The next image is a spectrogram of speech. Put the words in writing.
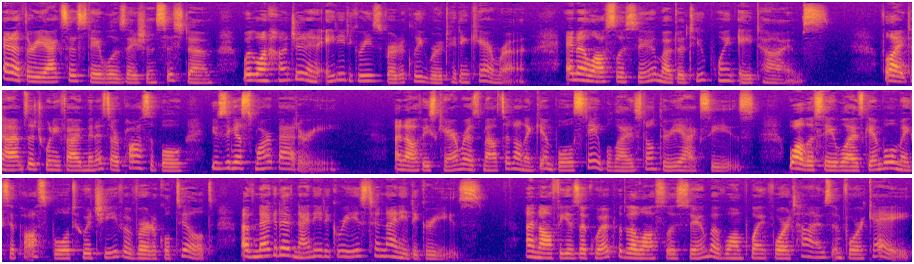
and a 3-axis stabilization system with 180 degrees vertically rotating camera and a lossless zoom up to 2.8 times. Flight times of 25 minutes are possible using a smart battery. Anafi's camera is mounted on a gimbal stabilized on three axes, while the stabilized gimbal makes it possible to achieve a vertical tilt of negative 90 degrees to 90 degrees. Anafi is equipped with a lossless zoom of 1.4 times in 4K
